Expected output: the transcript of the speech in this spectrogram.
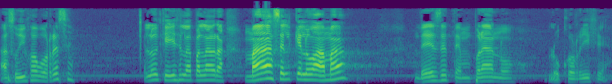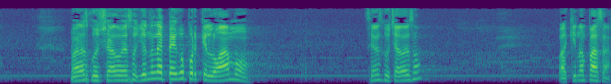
a su hijo aborrece. Es lo que dice la palabra. Más el que lo ama, desde temprano lo corrige. ¿No han escuchado eso? Yo no le pego porque lo amo. ¿Sí han escuchado eso? ¿O aquí no pasa?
